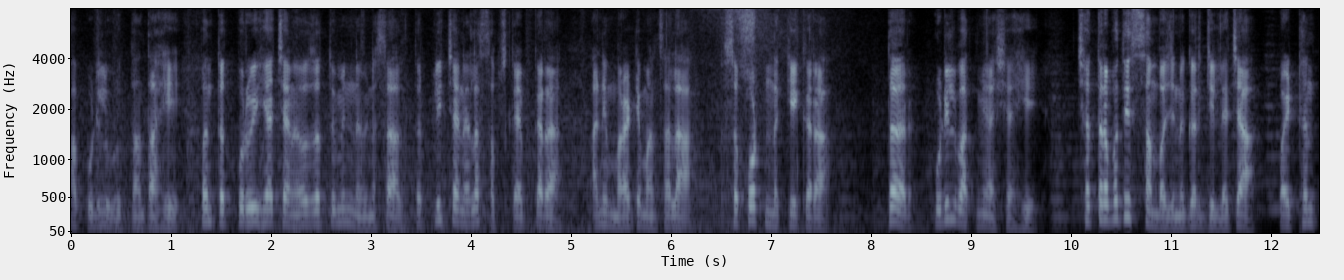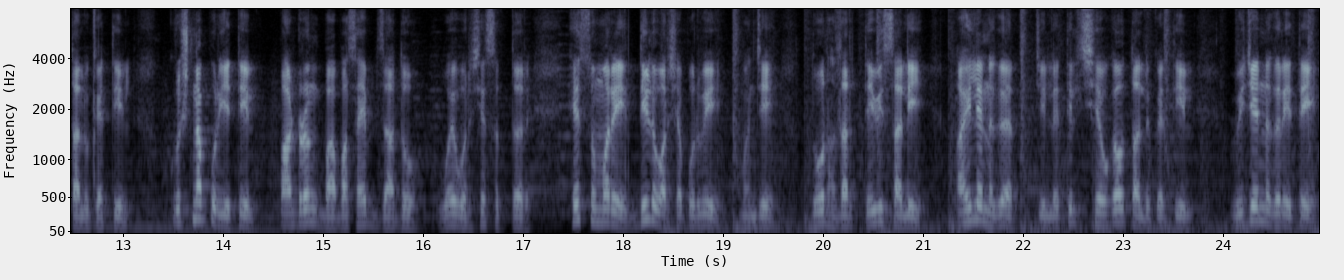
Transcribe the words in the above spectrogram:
हा पुढील वृत्तांत आहे. पण तत्पूर्वी ह्या चॅनलवर जर तुम्ही नवीन असाल तर प्लीज चॅनलला सबस्क्राईब करा आणि मराठी माणसाला सपोर्ट नक्की करा. तर पुढील बातमी अशी आहे. छत्रपती संभाजीनगर जिल्ह्याच्या पैठण तालुक्यातील कृष्णापूर येथील पांडुरंग बाबासाहेब जाधव वय वर्षे सत्तर. हे सुमारे दीड वर्षापूर्वी म्हणजे दोन हजार तेवीस साली अहिल्यानगर जिल्ह्यातील शेवगाव तालुक्यातील विजयनगर येथे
